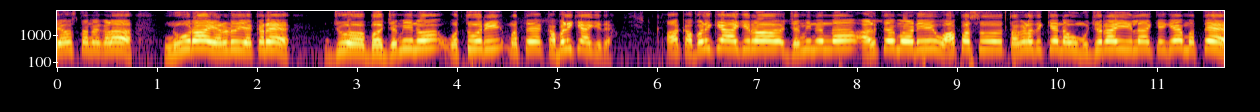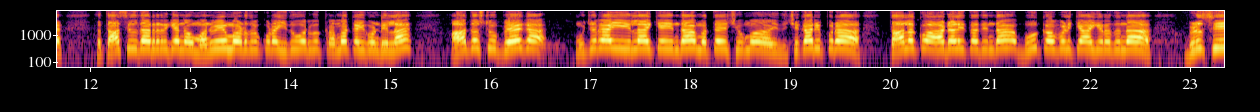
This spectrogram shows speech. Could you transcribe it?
ದೇವಸ್ಥಾನಗಳ ನೂರ ಎರಡು ಎಕರೆ ಜು, ಬ, ಜಮೀನು ಒತ್ತುವರಿ ಮತ್ತು ಕಬಳಿಕೆ ಆಗಿದೆ. ಆ ಕಬಳಿಕೆ ಆಗಿರೋ ಜಮೀನನ್ನು ಅಳತೆ ಮಾಡಿ ವಾಪಸ್ಸು ತಗೊಳ್ಳೋದಕ್ಕೆ ನಾವು ಮುಜರಾಯಿ ಇಲಾಖೆಗೆ ಮತ್ತು ತಹಸೀಲ್ದಾರರಿಗೆ ನಾವು ಮನವಿ ಮಾಡಿದ್ರು ಕೂಡ ಇದುವರೆಗೂ ಕ್ರಮ ಕೈಗೊಂಡಿಲ್ಲ. ಆದಷ್ಟು ಬೇಗ ಮುಜರಾಯಿ ಇಲಾಖೆಯಿಂದ ಮತ್ತು ಶಿವಮೊ, ಇದು ಶಿಕಾರಿಪುರ ತಾಲೂಕು ಆಡಳಿತದಿಂದ ಭೂ ಕಬಳಿಕೆ ಆಗಿರೋದನ್ನು ಬಿಡಿಸಿ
